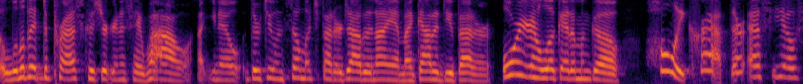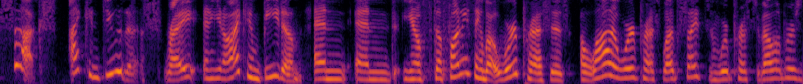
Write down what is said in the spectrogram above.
a little bit depressed because you're going to say, wow, you know, they're doing so much better job than I am. I got to do better. Or you're going to look at them and go, holy crap, their SEO sucks. I can do this, right? And, you know, I can beat them. And, and, you know, the funny thing about WordPress is a lot of WordPress websites and WordPress developers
